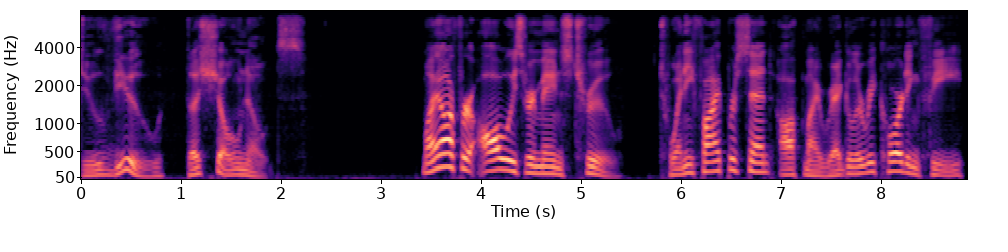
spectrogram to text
Do view the show notes. My offer always remains true 25% off my regular recording fee.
